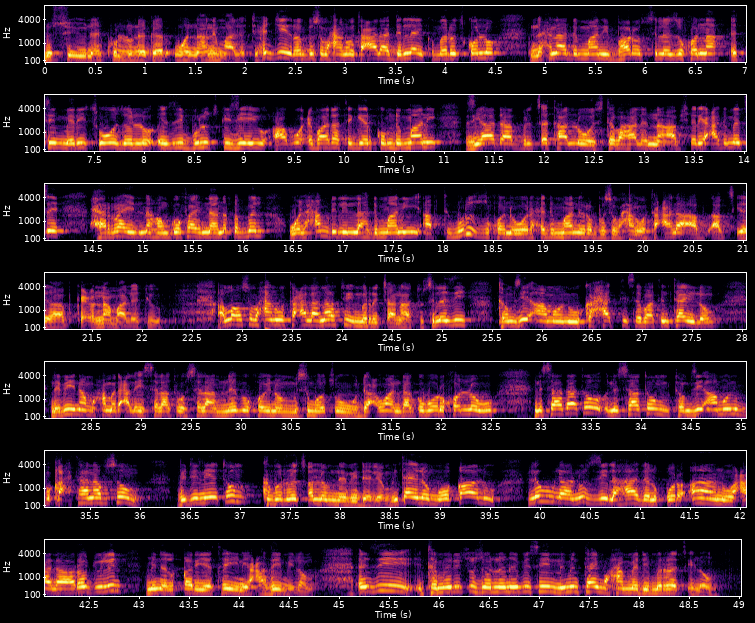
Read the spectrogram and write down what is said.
ንሱ እዩ ናይ ኩሉ ነገር ወናኒ ማለት እዩ። ሕጂ ረቢ ስብሓነሁ ወተዓላ ድላዩ ክመርጽ ከሎ ንሕና ድማ ባሮት ስለ ዝኾና እቲ መሪጽዎ ዘሎ እዚ ብሉጽ ግዜ እዩ ኣብኡ ዒባዳ ተጌርኩም ድማ ዝያዳ ብልጸት ኣለዎ ዝተበሃለና ኣብ ሸሪዓ ድመጸ ሕራይ ኢልና ሃንጎፋይ ኢልና ንቕበል ወልሓምድሊላህ ድማ ኣብቲ ብሩጽ ዝኾነ ወርሒ ድማ ረቢ ስብሓነሁ ወተዓላ ኣብቂዑና ማለት እዩ። ኣላሁ ስብሓነሁ ወተዓላ ናቱ እዩ ምርጫ ናቱ። ስለዚ እቶም ዘይኣመኑ ከሓድቲ ሰባት እንታይ ኢሎም? ነብይና ሙሓመድ ዓለይሂ ሰላቱ ወሰላም ነቢ ኮይኖም ምስ መጹ ዳዕዋ እንዳገበሩ ከለዉ ንሳታቶ ንሳቶም እቶም ዘይኣመኑ ብቓሕታ ናብሶም ብድልየቶም ክምረጸሎም ነቢ ደልዮም እንታይ ኢሎም? ወቃሉ ለውላ ኑዝለ ሃዘል ቁርኣኑ ዓላ ረጁልን ሚነል ቀርየተይኒ ዓዚም ኢሎም እዚ ተመሪጹ ዘሎ ነቢሲ ንምንታይ ሙሓመድ ይምረጽ ኢሎም?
